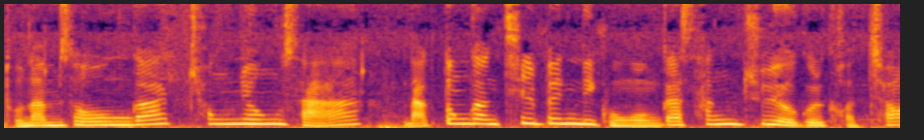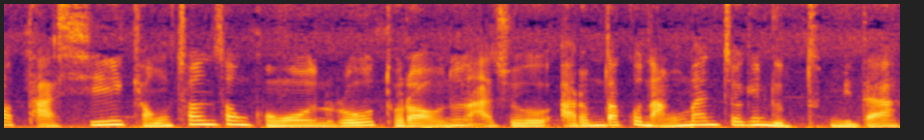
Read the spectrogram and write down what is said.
도남서원과 청룡사, 낙동강 700리 공원과 상주역을 거쳐 다시 경천선 공원으로 돌아오는 아주 아름답고 낭만적인 루트입니다.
